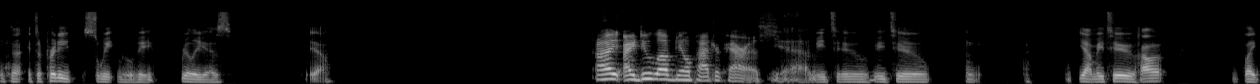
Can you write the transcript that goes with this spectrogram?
it's a pretty sweet movie. Really is. Yeah I I do love Neil Patrick Harris. Yeah, me too. Me too. Yeah, me too. How like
